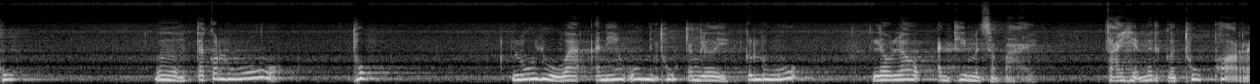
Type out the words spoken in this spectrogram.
ทุกข์เออ แต่ก็รู้ทุกข์รู้อยู่ว่า อันนี้อู้มันทุกข์จังเลย ก็รู้ แล้วแล้วอันที่มันสบายสาเหตุมันเกิดทุกข์เพราะอะไร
